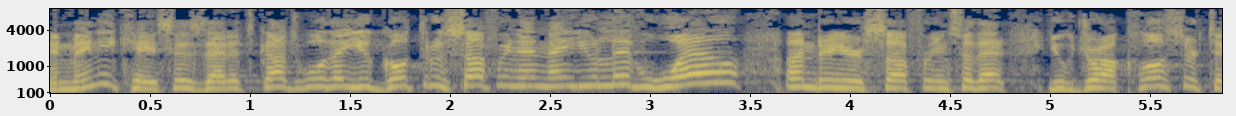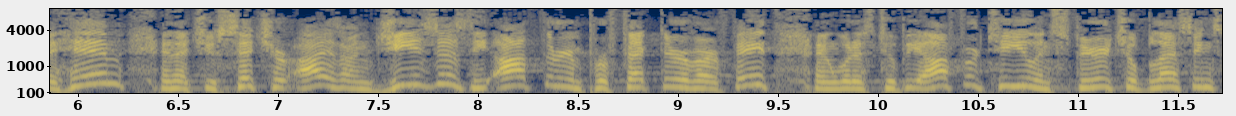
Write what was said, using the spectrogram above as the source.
in many cases, that it's God's will that you go through suffering and that you live well under your suffering so that you draw closer to Him and that you set your eyes on Jesus, the author and perfecter of our faith, and what is to be offered to you in spiritual blessings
